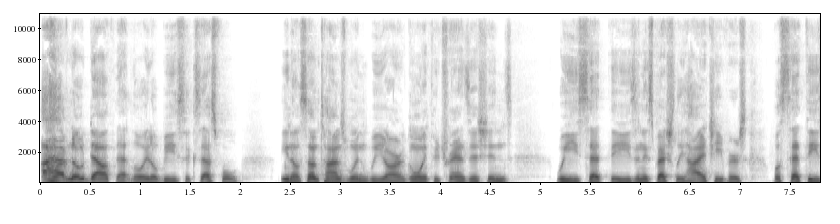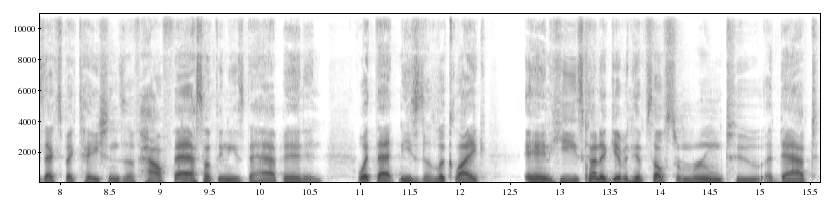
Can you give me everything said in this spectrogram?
I have no doubt that Lloyd will be successful. You know, sometimes when we are going through transitions, we set these, and especially high achievers will set these expectations of how fast something needs to happen and what that needs to look like. And he's kind of given himself some room to adapt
